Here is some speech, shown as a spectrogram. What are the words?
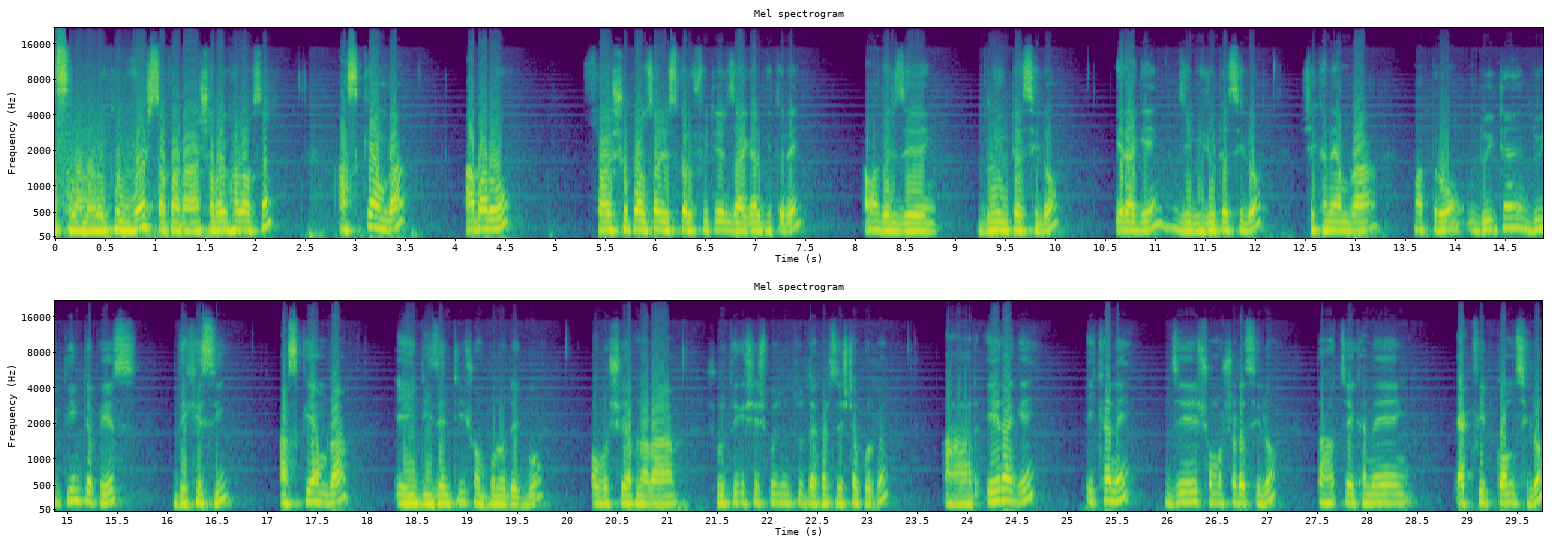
আসসালামু আলাইকুম ভিউয়ার্স, আপনারা সবাই ভালো আছেন? আজকে আমরা আবারও ছয়শো পঞ্চাশ স্কোয়ার ফিটের জায়গার ভিতরে আমাদের যে ড্রয়িংটা ছিল, এর আগে যে ভিডিওটা ছিল, সেখানে আমরা মাত্র দুইটা, দুই তিনটা পেজ দেখেছি। আজকে আমরা এই ডিজাইনটি সম্পূর্ণ দেখব। অবশ্যই আপনারা শুরু থেকে শেষ পর্যন্ত দেখার চেষ্টা করবেন। আর এর আগে এখানে যে সমস্যাটা ছিল, তা হচ্ছে এখানে এক ফিট কম ছিল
